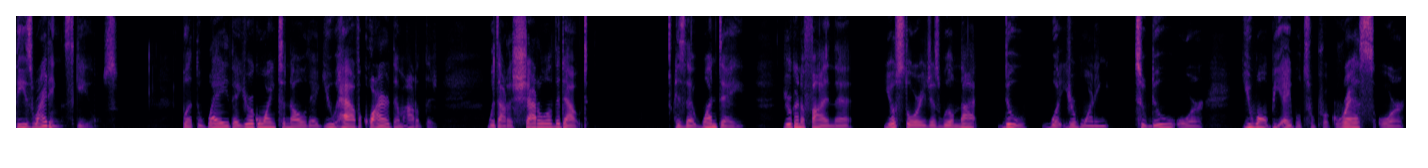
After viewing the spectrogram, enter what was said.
these writing skills. But the way that you're going to know that you have acquired them out of the without a shadow of the doubt is that one day you're going to find that your story just will not do what you're wanting to do or you won't be able to progress or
